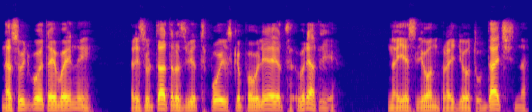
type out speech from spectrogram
На судьбу этой войны результат разведпоиска повлияет вряд ли. Но если он пройдет удачно,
